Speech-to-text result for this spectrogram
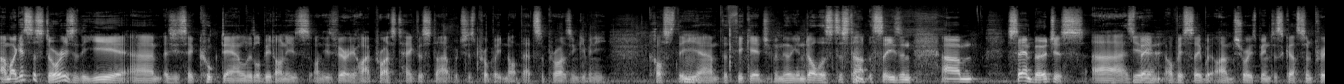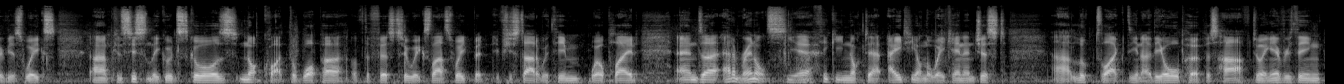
Um, I guess the stories of the year, um, as you said, cooked down a little bit on his on his very high price tag to start, which is probably not that surprising given he cost the mm. the thick edge of a million dollars to start the season. Um, Sam Burgess uh, has yeah. been obviously, I'm sure he's been discussed in previous weeks. Um, consistently good scores, not quite the whopper of the first two weeks last last week, but if you started with him, well played. And uh, Adam Reynolds, yeah. I think he knocked out 80 on the weekend and just uh, looked like you know the all-purpose half, doing everything.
